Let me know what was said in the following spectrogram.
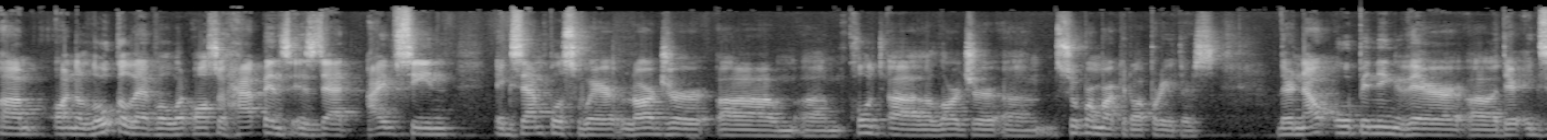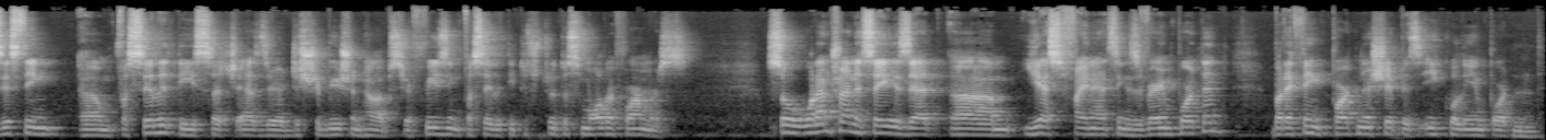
Um, on a local level, what also happens is that I've seen examples where larger um, um, cold, uh, larger um, supermarket operators they're now opening their uh, their existing um, facilities such as their distribution hubs their freezing facility to, to, the smaller farmers. So what i'm trying to say is that um, yes financing is very important but i think partnership is equally important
